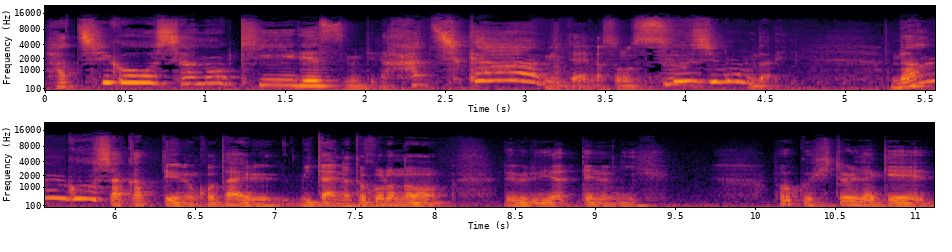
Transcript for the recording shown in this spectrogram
8号車のキーですみたいな8かみたいなその数字問題。何号車かっていうのを答えるみたいなところのレベルでやってるのに僕一人だけ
